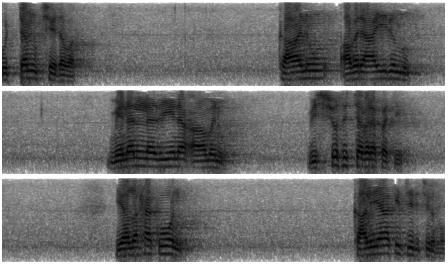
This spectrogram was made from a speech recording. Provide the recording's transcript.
കുറ്റം ചെയ്തവർ. കാനു അവരായിരുന്നു. മിനല്ലദീന ആമനു. വിശ്വസിച്ചവരെ പറ്റി യലഹക്കൂൻ കളിയാക്കി ചിരിച്ചിരുന്നു.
